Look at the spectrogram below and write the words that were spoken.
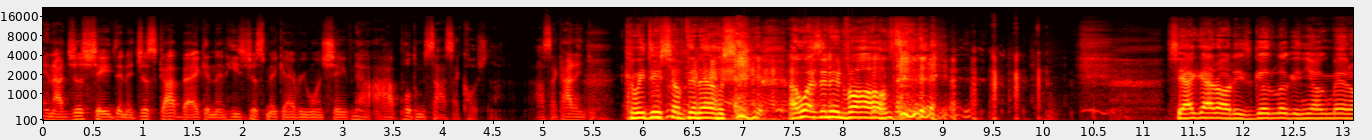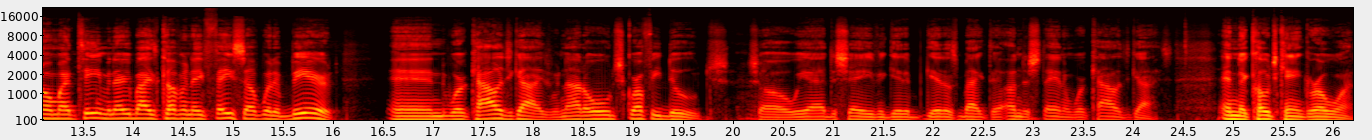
And I just shaved, and it just got back, and then he's just making everyone shave now. I pulled him aside. I was like, Coach, no. I was like, I didn't do it. Can we do something else? I wasn't involved. See, I got all these good-looking young men on my team, and everybody's covering their face up with a beard. And we're college guys. We're not old scruffy dudes. So we had to shave and get it, get us back to understanding we're college guys. And the coach can't grow one.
